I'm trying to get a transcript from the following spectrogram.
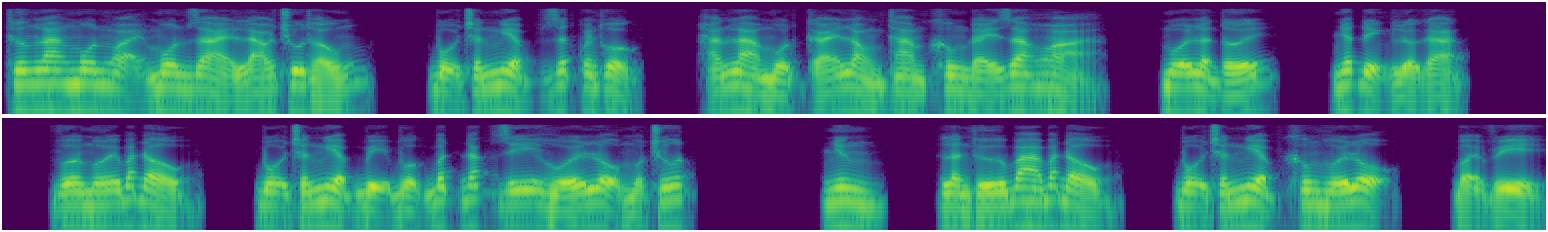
Thương lang môn ngoại môn giải lão Chu Thống, bộ chấn nghiệp rất quen thuộc, hắn là một cái lòng tham không đáy ra hỏa, mỗi lần tới, nhất định lừa gạt. Vừa mới bắt đầu, bộ chấn nghiệp bị buộc bất đắc dĩ hối lộ một chút. Nhưng, lần thứ ba bắt đầu, bộ chấn nghiệp không hối lộ, bởi vì,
